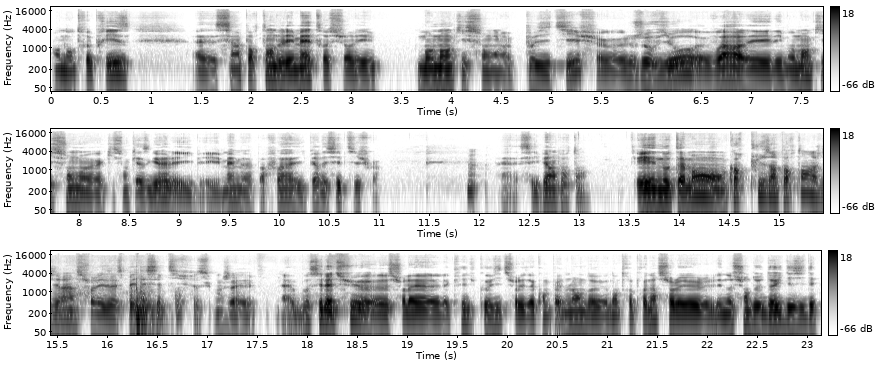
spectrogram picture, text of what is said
en entreprise, c'est important de les mettre sur les moments qui sont positifs, joviaux, voire les, moments qui sont qui sont casse-gueule et, même parfois hyper déceptifs. Mmh. c'est hyper important et notamment encore plus important, je dirais, hein, sur les aspects déceptifs, parce que j'avais bossé là-dessus euh, sur la, crise du Covid, sur les accompagnements d'entrepreneurs, sur les notions de deuil des idées.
